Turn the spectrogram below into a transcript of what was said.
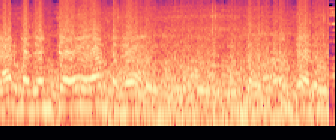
यार बजे हम क्या है यार बजे? हम क्या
